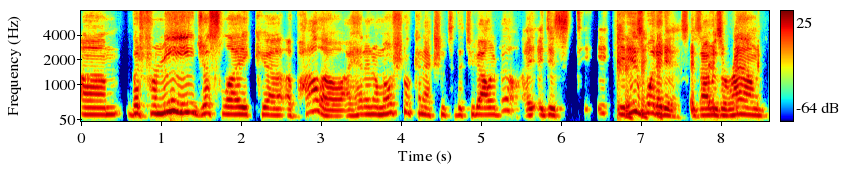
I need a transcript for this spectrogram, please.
um, but for me, just like uh, Apollo, I had an emotional connection to the two dollar bill. I, it just it, it is what it is because I was around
